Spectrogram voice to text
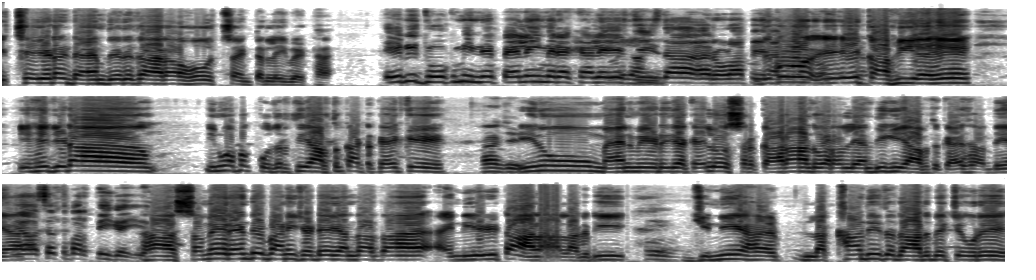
ਇੱਥੇ ਜਿਹੜੇ ਡੈਮ ਦੇ ਅਧਿਕਾਰ ਆ ਉਹ ਸੈਂਟਰ ਲਈ ਬੈਠਾ। ਹੈ ਇਹ ਵੀ 2 ਮਹੀਨੇ ਪਹਿਲਾਂ ਹੀ ਮੇਰੇ ਖਿਆਲ ਇਸ ਚੀਜ਼ ਦਾ ਰੌਲਾ ਪਿਆ ਦੇਖੋ ਇਹ ਕਾਫੀ ਹੈ ਇਹ ਇਹ ਜਿਹੜਾ ਇਹਨੂੰ ਆਪਾਂ ਕੁਦਰਤੀ ਆਫਤ ਘੱਟ ਕਹਿ ਕੇ ਹਾਂਜੀ। ਇਹਨੂੰ ਮੈਨ ਮੇਡ ਜਾਂ ਕਹਿ ਲਓ ਸਰਕਾਰਾਂ ਦੁਆਰਾ ਲਿਆਂਦੀ ਗਈ ਆਫਤ ਕਹਿ ਸਕਦੇ ਆ। ਸਿਆਸਤ ਵਰਤੀ ਗਈ ਹੈ। ਸਮੇਂ ਰਹਿੰਦੇ ਪਾਣੀ ਛੱਡਿਆ ਜਾਂਦਾ ਤਾਂ ਇੰਨੀ ਜਿਹੜੀ ਢਾਲ ਨਾ ਲੱਗਦੀ। ਜਿੰਨੀ ਲੱਖਾਂ ਦੀ ਤਾਦਾਦ ਵਿੱਚ ਉਰੇ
